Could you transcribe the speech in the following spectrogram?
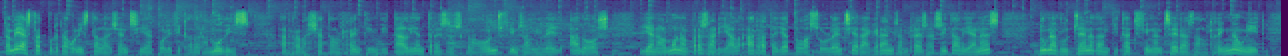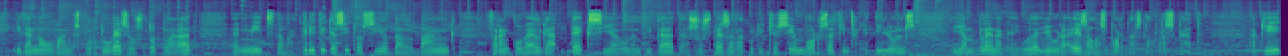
També ha estat protagonista l'agència qualificadora Moody's. Ha rebaixat el rating d'Itàlia en tres esglaons fins al nivell A2 i en el món empresarial ha retallat la solvència de grans empreses italianes, d'una dotzena d'entitats financeres del Regne Unit i de nou bancs portuguesos, tot plegat enmig de la crítica situació del banc franco-belga Dexia, una entitat suspesa de cotització en borsa fins aquest dilluns i en plena caiguda lliure és a les portes del rescat. Aquí,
